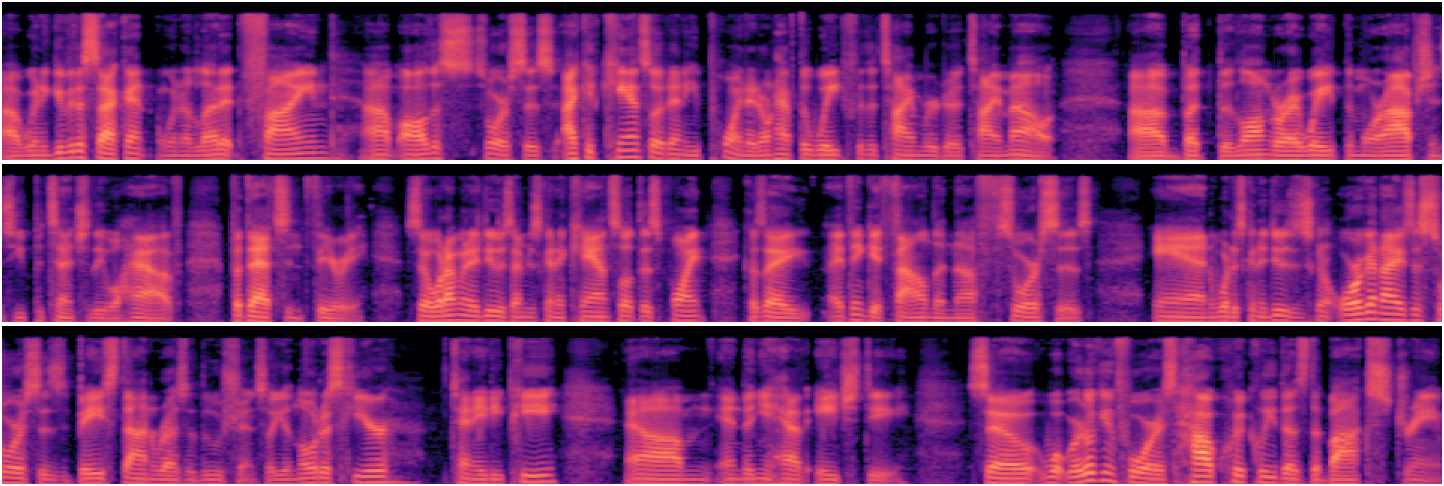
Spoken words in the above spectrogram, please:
Uh, we're going to give it a second. We're going to let it find um, all the sources. I could cancel at any point. I don't have to wait for the timer to time out. Uh, but the longer I wait, the more options you potentially will have. But that's in theory. So what I'm going to do is I'm just going to cancel at this point because I, I think it found enough sources. And what it's going to do is it's going to organize the sources based on resolution. So you'll notice here 1080p um, and then you have HD. So what we're looking for is how quickly does the box stream.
